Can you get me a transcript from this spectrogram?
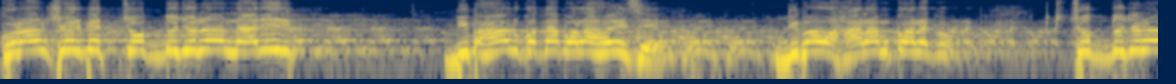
কোরআন শরীফের চোদ্দ জনা নারীর বিবাহের কথা বলা হয়েছে। বিবাহ হারাম করা চোদ্দ জনা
